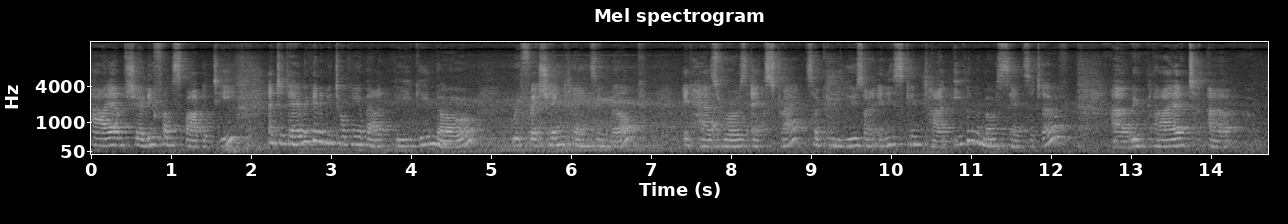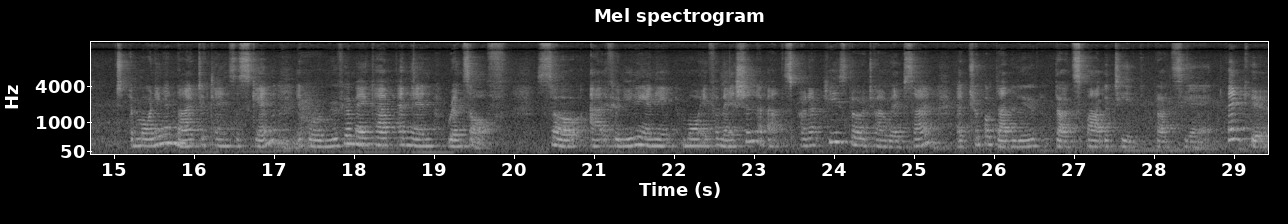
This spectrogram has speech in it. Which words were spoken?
Hi, I'm Shirley from Spa Boutique, and today we're going to be talking about the Guinot Refreshing Cleansing Milk. It has rose extract, so it can be used on any skin type, even the most sensitive. Uh, we apply it uh, morning and night to cleanse the skin. It will remove your makeup and then rinse off. So uh, if you're needing any more information about this product, please go to our website at www.spaboutique.ca. Thank you.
